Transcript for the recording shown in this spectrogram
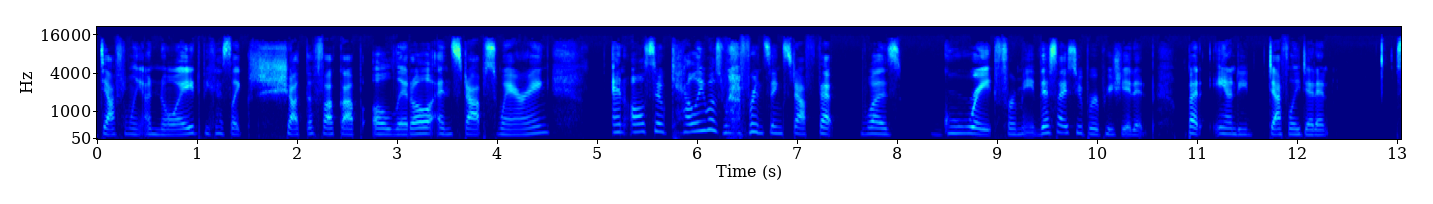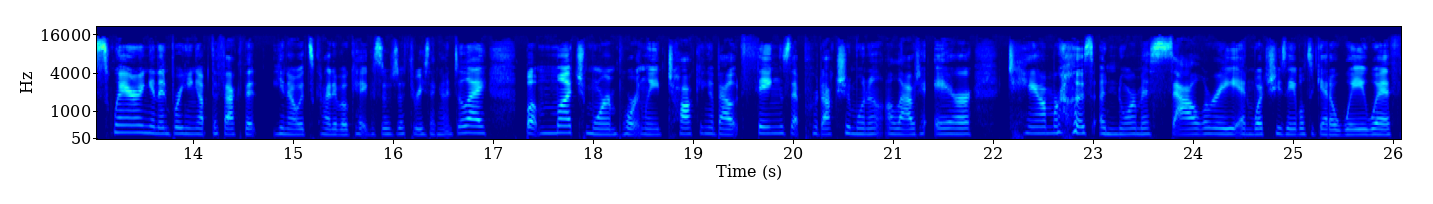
definitely annoyed because, like, shut the fuck up a little and stop swearing. And also, Kelly was referencing stuff that was great for me. This I super appreciated, but Andy definitely didn't. Swearing and then bringing up the fact that you know it's kind of okay because there's a three second delay but much more importantly talking about things that production wouldn't allow to air tamra's enormous salary and what she's able to get away with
